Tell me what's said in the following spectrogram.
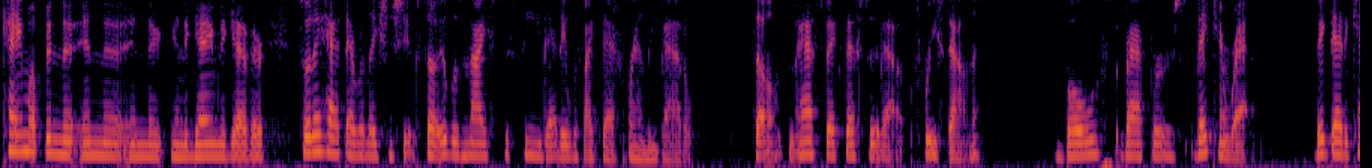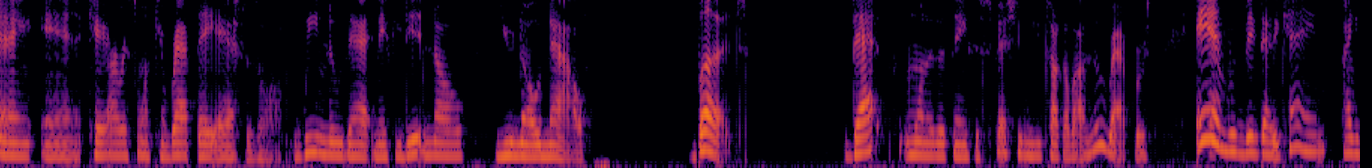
Came up in the in the in the in the game together. So they had that relationship. So it was nice to see that it was like that friendly battle. So, some aspects that stood out. Freestyling. Both rappers, they can rap. Big Daddy Kane and KRS-One can rap their asses off. We knew that. And if you didn't know, you know now. But that's one of the things, especially when you talk about new rappers. And with Big Daddy Kane, like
